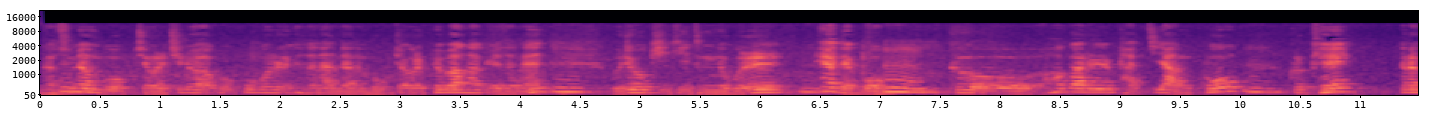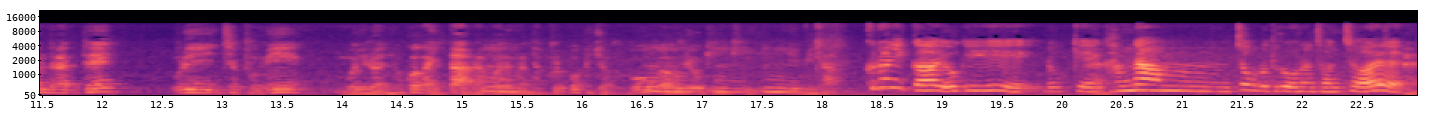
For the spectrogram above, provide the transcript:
그러니까 음. 수면무호흡증을 치료하고 호흡을 개선한다는 목적을 표방하기 위해서는 음, 의료기기 등록을 음. 해야 되고 음, 그 허가를 받지 않고 음. 그렇게 사람들한테 우리 제품이 뭐 이런 효과가 있다라고 음. 하는 건 다 불법이죠. 무허가 음, 의료기기입니다. 그러니까 여기 이렇게 네. 강남 쪽으로 들어오는 전철 네.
